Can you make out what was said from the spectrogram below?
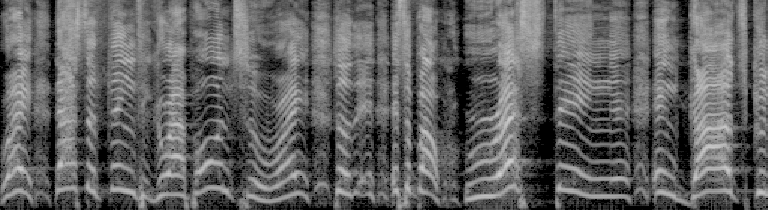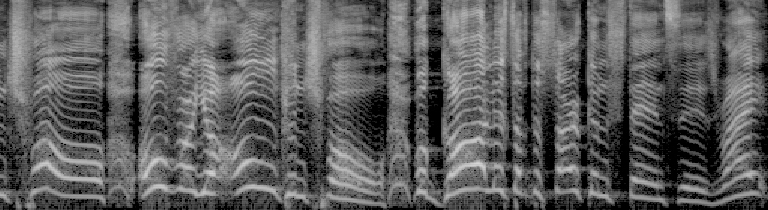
right? That's the thing to grab onto, right? So it's about resting in God's control over your own control, regardless of the circumstances, right?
